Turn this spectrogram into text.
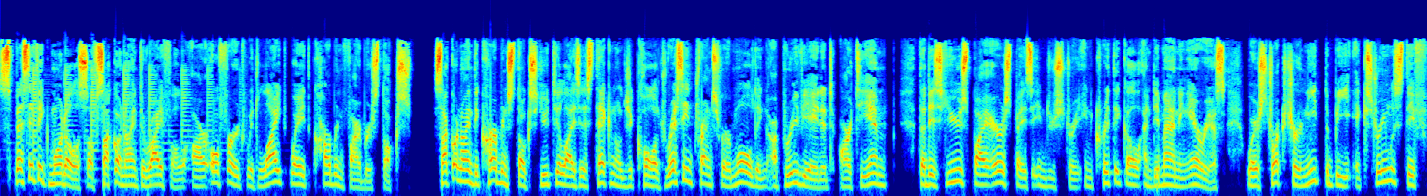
Specific models of Sako 90 rifle are offered with lightweight carbon fiber stocks. Sako 90 carbon stocks utilizes technology called resin transfer molding, abbreviated RTM, that is used by aerospace industry in critical and demanding areas where structure need to be extremely stiff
